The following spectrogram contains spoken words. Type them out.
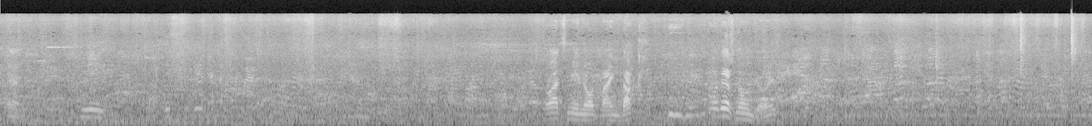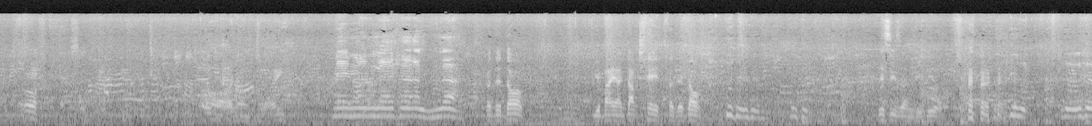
Yeah. Oh, that's me not buying duck. oh, there's no joy. Oh, no joy. For the dog. You buy a duck's head for the dog. this is on video. Oh.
